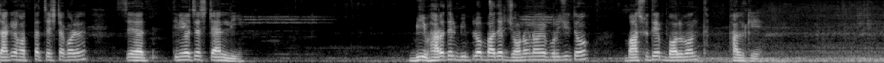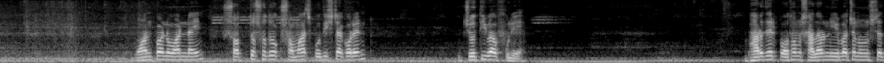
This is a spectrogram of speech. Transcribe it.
যাকে হত্যার চেষ্টা করেন তিনি হচ্ছে স্ট্যানলি বি, ভারতের বিপ্লববাদের জনক নামে পরিচিত Vasudev Balwant Phalke. One point one nine, Satyashodhak Samaj প্রতিষ্ঠা করেন জ্যোতিবা ফুলে। ভারতের প্রথম সাধারণ নির্বাচন অনুষ্ঠান,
